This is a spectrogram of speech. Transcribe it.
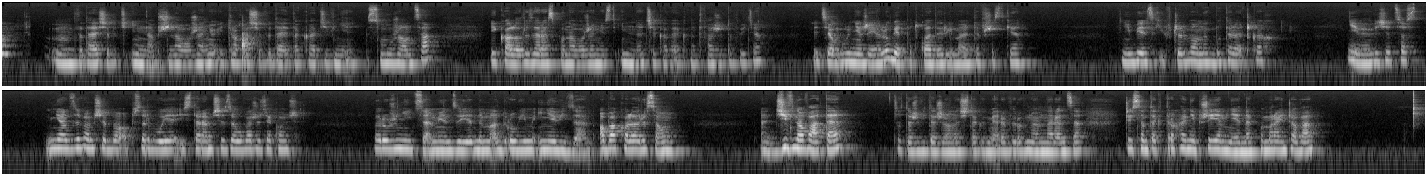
wydaje się być inna przy nałożeniu i trochę się wydaje taka dziwnie smużąca. I kolor zaraz po nałożeniu jest inny. Ciekawe jak na twarzy to wyjdzie. Wiecie ogólnie, że ja lubię podkłady Rimmel, te wszystkie w niebieskich, w czerwonych buteleczkach. Nie wiem, wiecie co? Nie odzywam się, bo obserwuję i staram się zauważyć jakąś różnicę między jednym a drugim i nie widzę. Oba kolory są e, dziwnowate, co też widać, że one się tak w miarę wyrównują na ręce, czyli są tak trochę nieprzyjemnie jednak pomarańczowe.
